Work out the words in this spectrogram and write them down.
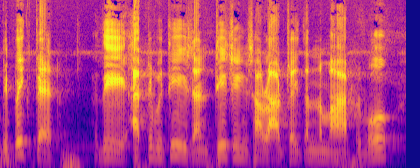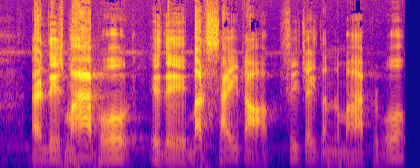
depicted the activities and teachings of Lord Chaitanya Mayapur. And this Mahaprabhu is the birth site of Sri Chaitanya Mahaprabhu.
